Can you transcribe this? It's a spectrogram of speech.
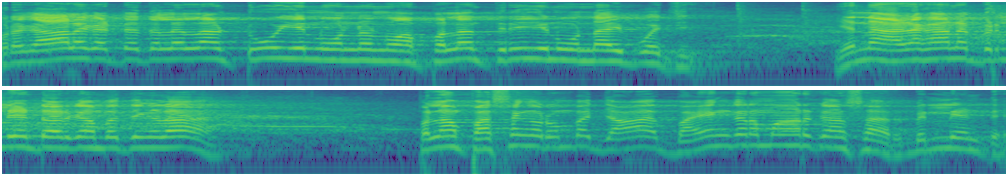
ஒரு காலகட்டத்திலலாம் டூ இன் ஒன்னு அப்போல்லாம் த்ரீ இன் ஒன் ஆகி போச்சு. என்ன அழகான பிரில்லியண்ட்டாக இருக்கான் பார்த்தீங்களா இப்போல்லாம் பசங்க ரொம்ப ஜா பயங்கரமாக இருக்கான் சார் பிரில்லியண்ட்டு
